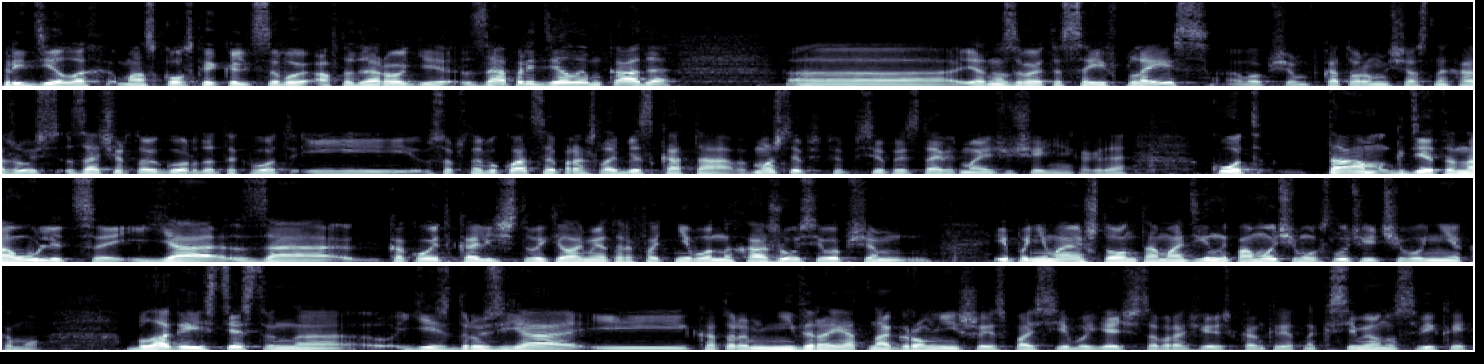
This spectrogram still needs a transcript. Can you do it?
пределах Московской кольцевой автодороги за пределы МКАДа. Э, Я называю это safe place, в общем, в котором сейчас нахожусь, за чертой города. Так вот, и, собственно, эвакуация прошла без кота. Вы можете себе представить мои ощущения, когда кот там, где-то на улице, я за какое-то количество километров от него нахожусь, и, в общем, и понимаю, что он там один, и помочь ему в случае чего некому. Благо, естественно, есть друзья, и которым невероятно огромнейшее спасибо. Я сейчас обращаюсь конкретно к Семену с Викой,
